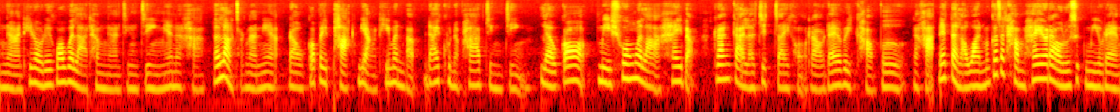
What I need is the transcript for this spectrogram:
ำงานที่เราเรียกว่าเวลาทำงานจริงๆเนี่ยนะคะ แล้วหลังจากนั้นเนี่ยเราก็ไปพักอย่างที่มันแบบได้คุณภาพจริง ๆ แล้วก็มีช่วงเวลาให้แบบ ร่างกายและจิตใจของเราได้ recover นะคะ ในแต่ละวันมันก็จะทำให้เรารู้สึกมีแรง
